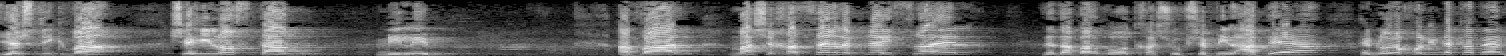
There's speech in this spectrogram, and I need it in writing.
יש תקווה שהיא לא סתם מילים, אבל מה שחסר לבני ישראל זה דבר מאוד חשוב, שבלעדיה הם לא יכולים לקבל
